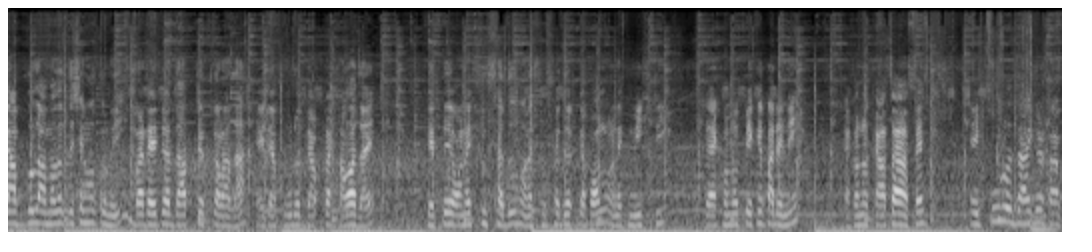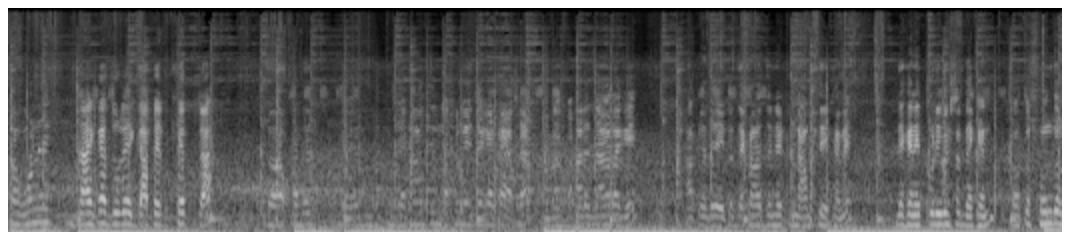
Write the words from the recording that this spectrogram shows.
গাপগুলো আমাদের দেশের মতনই বাট এটা দাঁতটা একটু আলাদা। এটা পুরো গাপটা খাওয়া যায়। খেতে অনেক সুস্বাদু অনেক সুস্বাদু একটা ফল, অনেক মিষ্টি। তো এখনও পেকে পারেনি এখনও কাঁচা আছে। এই পুরো জায়গাটা আপনার অনেক জায়গা জুড়ে গাপের ক্ষেতটা। তো আপনাদের দেখানোর জন্য আসলে এই জায়গাটা আসা, বা পাহাড়ে যাওয়ার আগে আপনাদের এটা দেখানোর জন্য একটু নামছে এখানে। দেখেন এই পরিবেশটা দেখেন, কত সুন্দর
